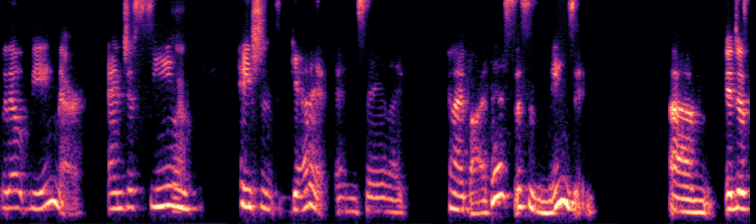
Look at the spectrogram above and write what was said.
without being there and just seeing yeah. patients get it and say, like, can I buy this? This is amazing. Um, it just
